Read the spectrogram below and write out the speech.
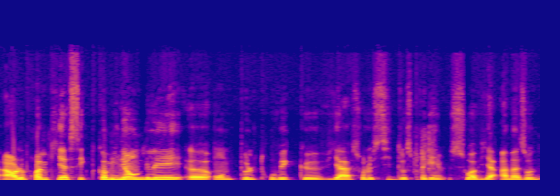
Alors le problème qu'il y a, c'est que comme il est anglais, euh, on ne peut le trouver que via sur le site d'Osprey Game, soit via Amazon.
